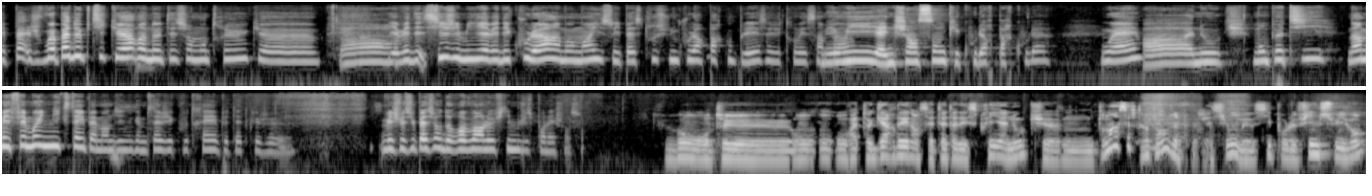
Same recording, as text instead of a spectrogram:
J'ai pas, je vois pas de petits cœurs notés sur mon truc. euh, Oh. Il y avait des... Si, j'ai mis, il y avait des couleurs à un moment, ils, sont- ils passent tous une couleur par couplet, ça j'ai trouvé sympa. Mais oui, il y a une chanson qui est couleur par couleur. Ouais. Oh, Anouk, mon petit. Non, mais fais-moi une mixtape, Amandine, comme ça j'écouterai, peut-être que je. Mais je suis pas sûre de revoir le film juste pour les chansons. Bon, on te, on, on- on va te garder dans cet état d'esprit, Anouk, euh, pendant un certain temps, j'ai l'impression, mais aussi pour le film suivant,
